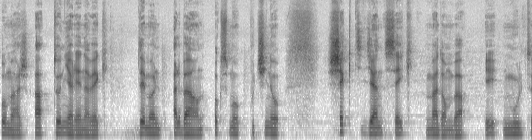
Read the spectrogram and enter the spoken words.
Hommage à Tony Allen avec Demol Albarn, Oxmo Puccino, Sheikh Tidiane Seik Madamba et moult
